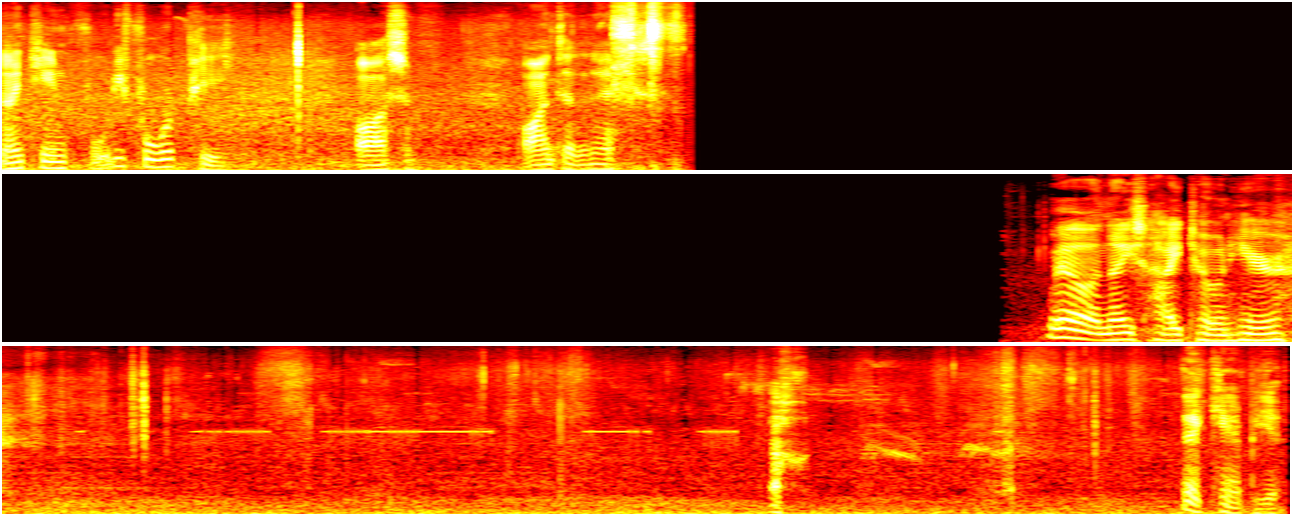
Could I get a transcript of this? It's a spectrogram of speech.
1944p. Awesome. On to the next. Well, a nice high tone here. That can't be it.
